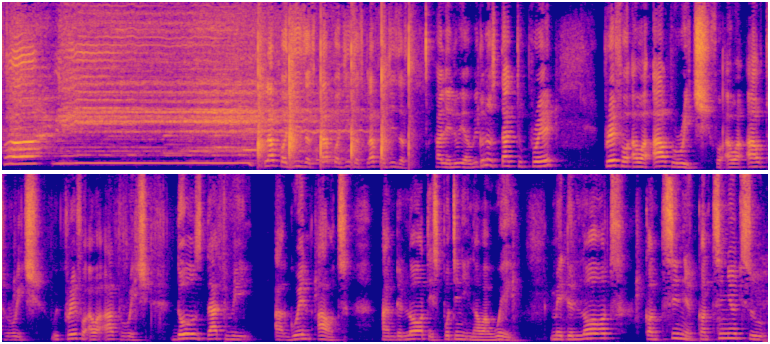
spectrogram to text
for me. Clap for Jesus, clap for Jesus, clap for Jesus. Hallelujah. We're going to start to pray. Pray for our outreach, for our outreach. We pray for our outreach. Those that we are going out and the Lord is putting in our way. May the Lord continue, continue to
